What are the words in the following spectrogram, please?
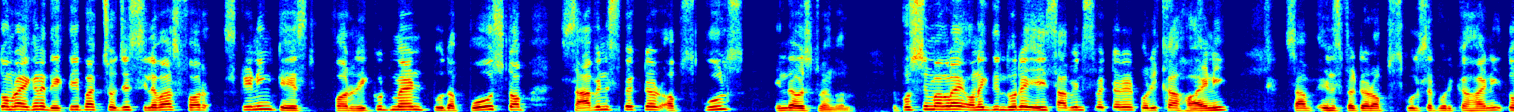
তোমরা এখানে দেখতেই পাচ্ছ যে syllabus for screening test for recruitment to the post of sub inspector of schools in the West Bengal পশ্চিমবাংলায় অনেকদিন ধরে এই সাব ইন্সপেক্টরের পরীক্ষা হয়নি সাব ইন্সপেক্টর অফ স্কুলসের পরীক্ষা হয়নি। তো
